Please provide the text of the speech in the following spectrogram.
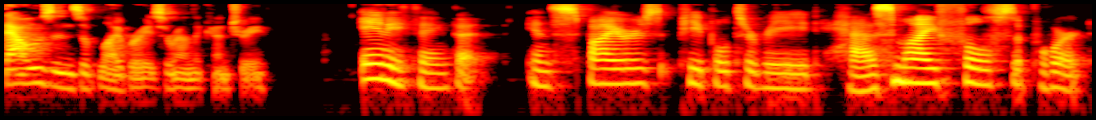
thousands of libraries around the country. Anything that inspires people to read has my full support.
